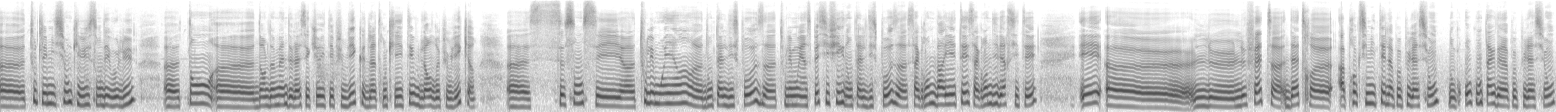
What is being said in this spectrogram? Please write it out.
euh, toutes les missions qui lui sont dévolues, euh, tant euh, dans le domaine de la sécurité publique que de la tranquillité ou de l'ordre public. ce sont tous les moyens dont elle dispose, tous les moyens spécifiques dont elle dispose, sa grande variété, sa grande diversité et le, fait d'être à proximité de la population, donc au contact de la population,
